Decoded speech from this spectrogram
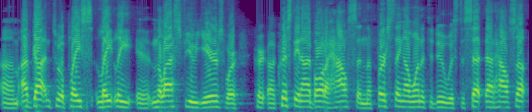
Um, I've gotten to a place lately in the last few years where uh, Christy and I bought a house, and the first thing I wanted to do was to set that house up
